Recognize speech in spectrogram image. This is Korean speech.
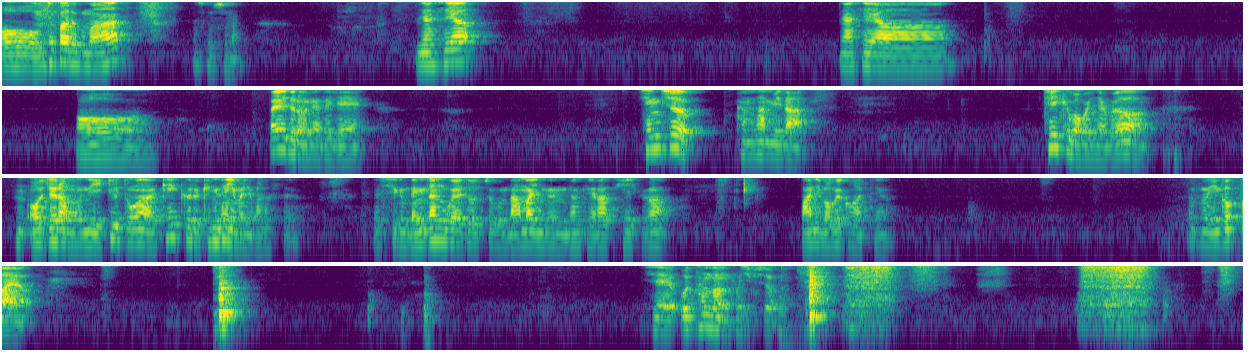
오, 엄청 빠르구만. 잠시만. 안녕하세요. 안녕하세요. 오, 빨리 들어오네, 되게. 생축! 감사합니다. 케이크 먹었냐고요? 음, 어제랑 오늘 이틀 동안 케이크를 굉장히 많이 받았어요. 지금 냉장고에도 조금 남아있는 상태라 케이크가 많이 먹을 것 같아요. 여러분, 이것 봐요. 제 옷 한번 보십시오.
